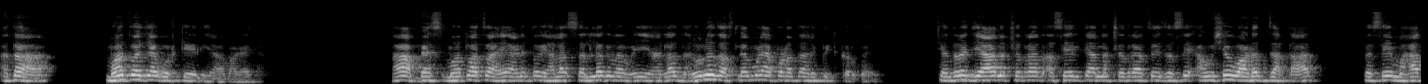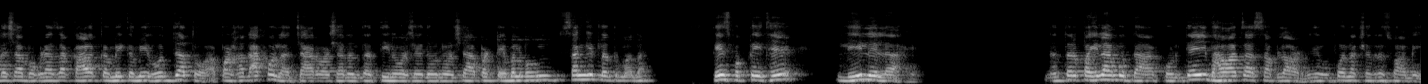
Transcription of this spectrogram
आता महत्त्वाच्या गोष्टी आहेत ह्या बघायच्या. हा अभ्यास महत्त्वाचा आहे आणि तो ह्याला संलग्न म्हणजे ह्याला धरूनच असल्यामुळे आपण आता रिपीट करतोय. चंद्र ज्या नक्षत्रात असेल त्या नक्षत्राचे जसे अंश वाढत जातात तसे महादशा भोगण्याचा काळ कमी कमी होत जातो. आपण हा दाखवला. चार वर्षानंतर तीन वर्ष दोन वर्ष आपण टेबल बघून सांगितलं तुम्हाला. तेच फक्त इथे लिहिलेलं आहे. नंतर पहिला मुद्दा कोणत्याही भावाचा सबलॉड म्हणजे उपनक्षत्र स्वामी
